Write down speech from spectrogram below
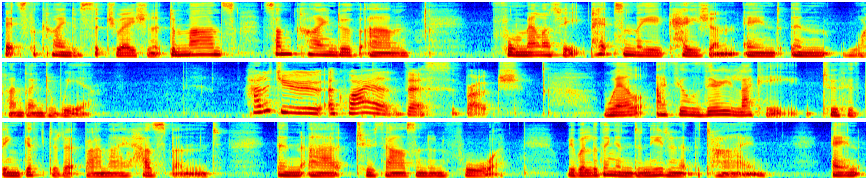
That's the kind of situation. It demands some kind of um, formality, perhaps in the occasion and in what I'm going to wear. How did you acquire this brooch? Well, I feel very lucky to have been gifted it by my husband in uh, 2004. We were living in Dunedin at the time, and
